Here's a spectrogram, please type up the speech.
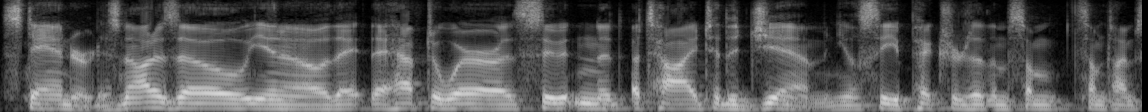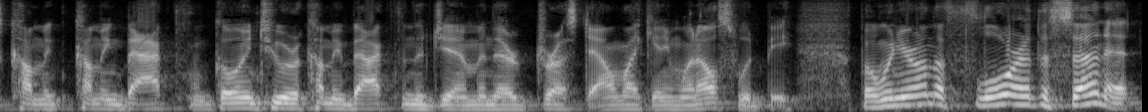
standard. It's not as though you know they, they have to wear a suit and a, a, tie to the gym, and you'll see pictures of them some sometimes coming coming back from going to or coming back from the gym, and they're dressed down like anyone else would be. But when you're on the floor of the Senate,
